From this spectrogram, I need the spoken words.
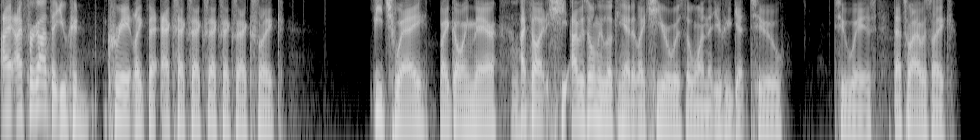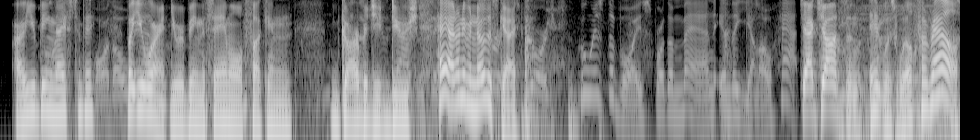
I, I forgot that you could create like the XXXXXX like each way by going there. I mm-hmm. thought he, I was only looking at it like here was the one that you could get two two ways. That's why I was like, "Are you being nice to me?" But you weren't. You were being the same old fucking garbagey douche. Hey, I don't even know this guy. Who is the voice for the man in the yellow hat? Jack Johnson. It was Will Ferrell.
